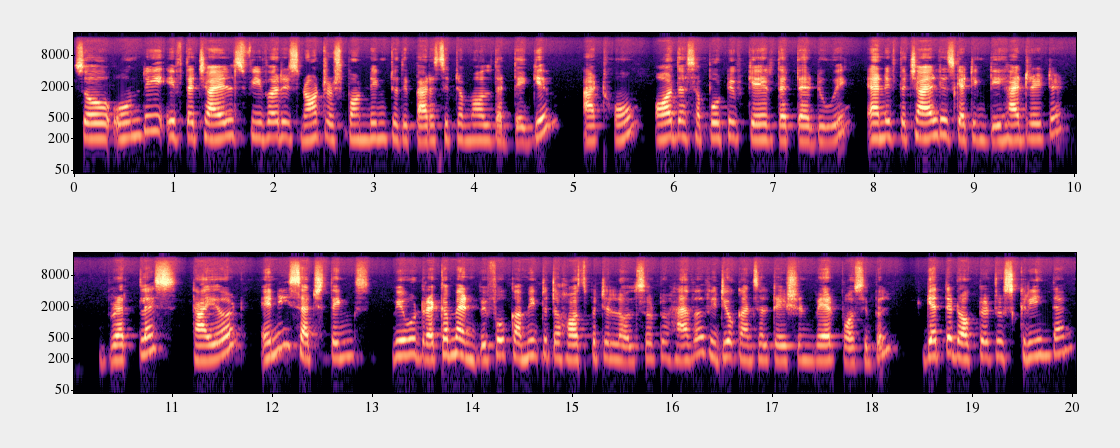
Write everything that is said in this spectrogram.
So, only if the child's fever is not responding to the paracetamol that they give at home or the supportive care that they're doing, and if the child is getting dehydrated, breathless, tired, any such things, we would recommend before coming to the hospital also to have a video consultation where possible. Get the doctor to screen them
